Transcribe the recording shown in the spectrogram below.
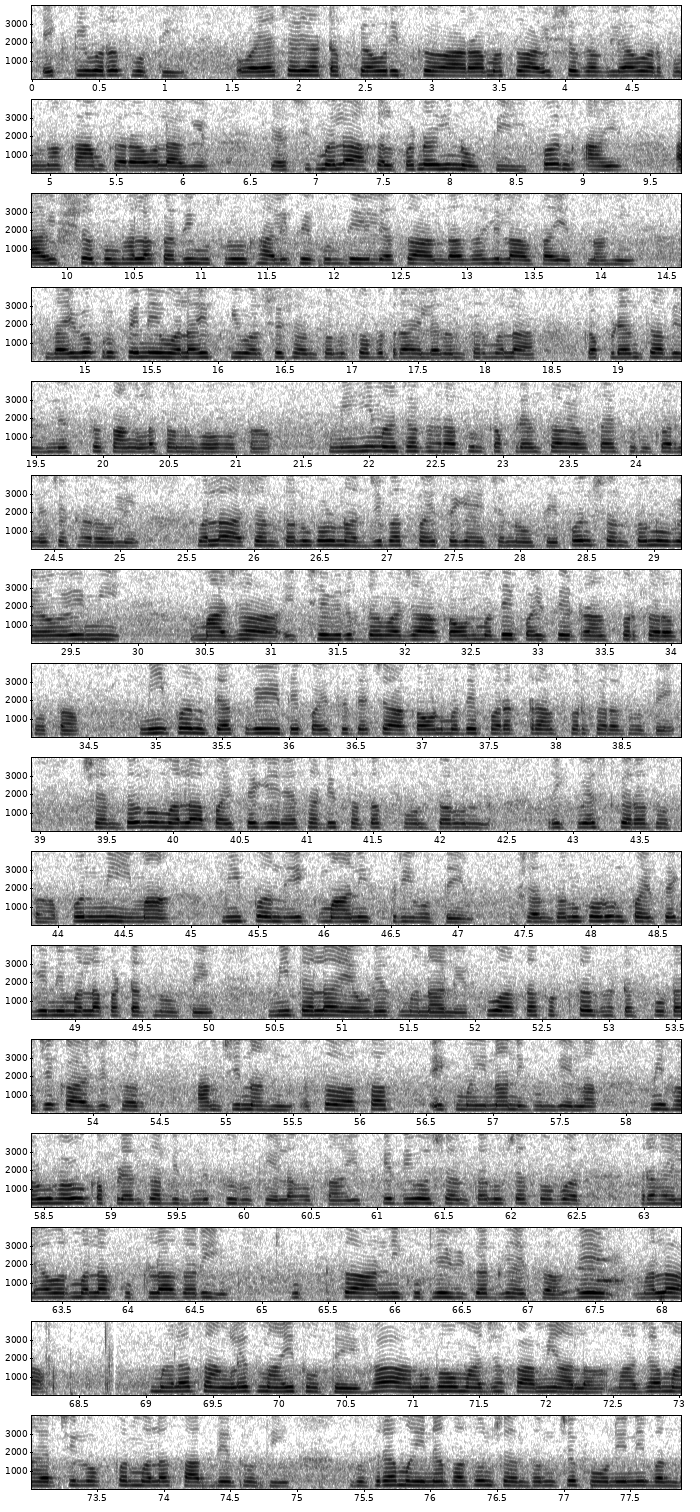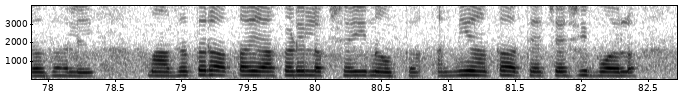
एकटीवरच होती. वयाच्या या टप्प्यावर इतकं आरामाचं आयुष्य जगल्यावर पुन्हा काम करावं लागेल याची मला कल्पनाही नव्हती. पण आय आयुष्य तुम्हाला कधी उचलून खाली फेकून देईल याचा अंदाजही लावता येत नाही. दैवकृपेने मला इतकी वर्षे शंतनूसोबत राहिल्यानंतर मला कपड्यांचा बिझनेसचा चांगलाच अनुभव होता. मीही माझ्या घरातून कपड्यांचा व्यवसाय सुरू करण्याचे ठरवले. मला शंतनूकडून अजिबात पैसे घ्यायचे नव्हते. पण शंतनू वेळोवेळी मी माझ्या इच्छेविरुद्ध माझ्या अकाउंटमध्ये पैसे ट्रान्सफर करत होता. मी पण त्याचवेळी ते पैसे त्याच्या अकाउंटमध्ये परत ट्रान्सफर करत होते. शंतनू मला पैसे घेण्यासाठी सतत फोन करून रिक्वेस्ट करत होता. पण मी पण एक मानी स्त्री होते. शंतनूकडून पैसे घेणे मला पटत नव्हते. मी त्याला एवढेच म्हणाले, तू आता फक्त घटस्फोटाची काळजी कर, आमची नाही. असं असाच एक महिना निघून गेला. मी हळूहळू कपड्यांचा बिझनेस सुरू केला होता. इतके दिवस शंतनूच्या सोबत राहिल्यावर मला कुठला तरी कुठचा आणि कुठे विकत घ्यायचा हे मला मला चांगलेच माहीत होते. हा अनुभव माझ्या कामी आला. माझ्या माहेरची लोक पण मला साथ देत होती. दुसऱ्या महिन्यापासून शंतनूचे फोन येणे बंद झाले. माझं तर आता याकडे लक्षही नव्हतं आणि आता त्याच्याशी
